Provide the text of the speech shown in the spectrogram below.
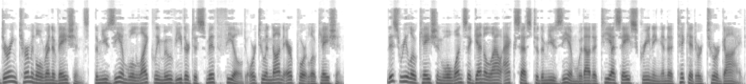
During terminal renovations, the museum will likely move either to Smith Field or to a non-airport location. This relocation will once again allow access to the museum without a TSA screening and a ticket or tour guide.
